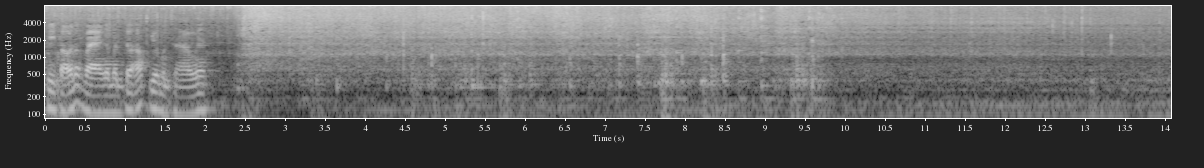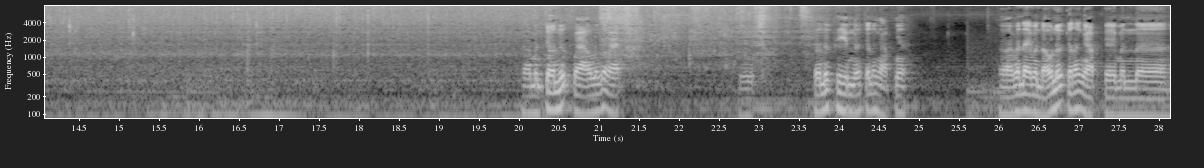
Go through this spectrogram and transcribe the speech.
Rồi khi tỏi nó vàng rồi mình cho ốc vô mình xào nha. Rồi mình cho nước vào luôn các bạn. Ừ. cho nước thêm nữa cho nó ngập nha. Rồi bên đây mình đổ nước cho nó ngập rồi mình ờ,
